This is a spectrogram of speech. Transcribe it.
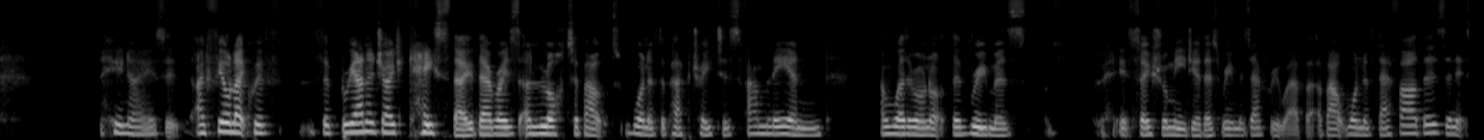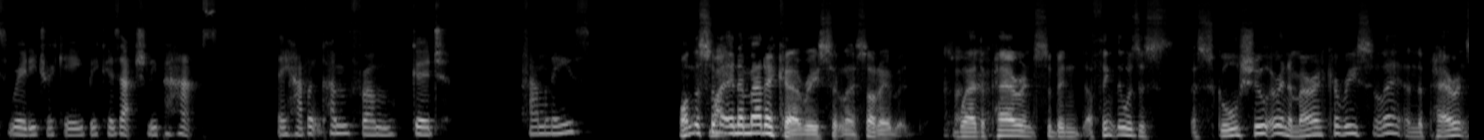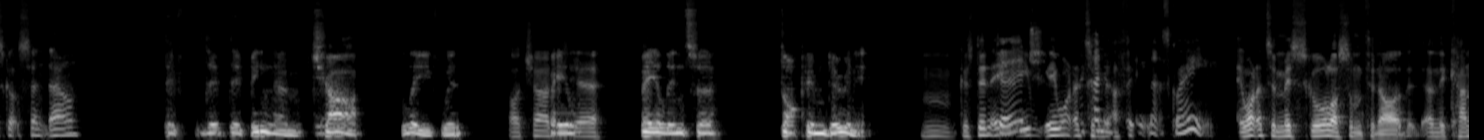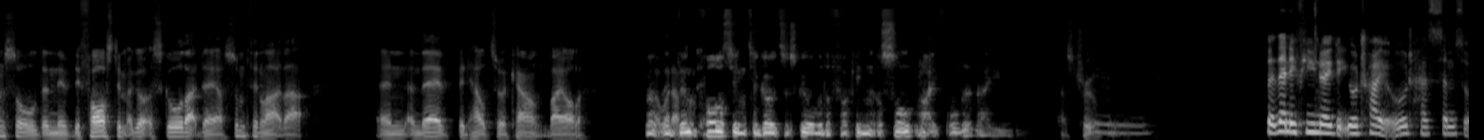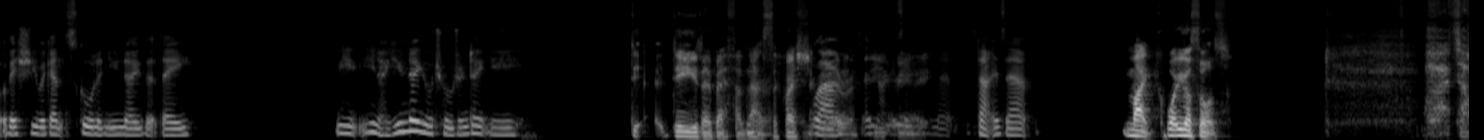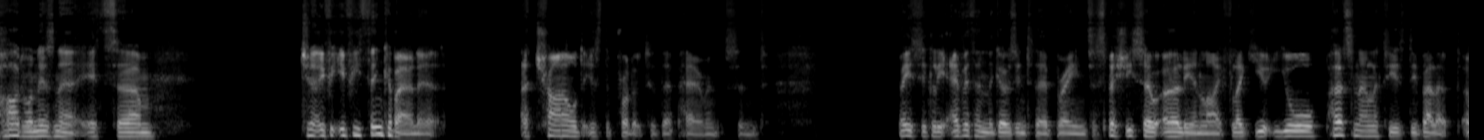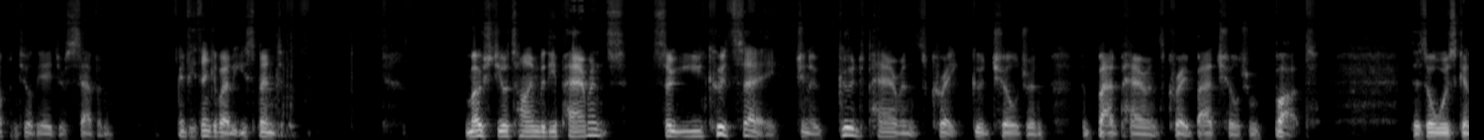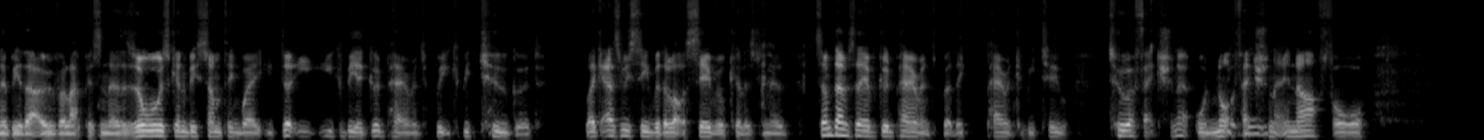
who knows? It, I feel like with the Brianna Ghey case, though, there is a lot about one of the perpetrators' family and and whether or not the rumors it's social media there's rumors everywhere but about one of their fathers and it's really tricky because actually perhaps they haven't come from good families Wasn't there something Right. in America recently? Sorry, but That's right, where carry the parents have been. I think there was a, a school shooter in America recently, and the parents got sent down. they've they've, they've been um, char leave with Oh, Chad, Bale. yeah. failing to stop him doing it. Because didn't he, Good. he? He I wanted to. kind of I think think that's great. he wanted to miss school or something, or and they cancelled and they, they forced him to go to school that day or something like that. And and they've been held to account by Ola. But they whatever. didn't force him to go to school with a fucking assault rifle, did they? That's true. Mm. But then, if you know that your child has some sort of issue against school, and you know that they, you you know, you know your children, don't you? Do, do you though, Beth? And That's the question. Well, Yeah, then Do you that is it, really? isn't it? That is it. Mike, what are your thoughts? It's a hard one, isn't it? It's um, do you know if if you think about it, a child is the product of their parents, and basically everything that goes into their brains, especially so early in life, like you, your personality is developed up until the age of seven. If you think about it, you spend most of your time with your parents. So you could say, you know, good parents create good children, and bad parents create bad children, but there's always going to be that overlap, isn't there? There's always going to be something where you, you you could be a good parent, but you could be too good. Like as we see with a lot of serial killers, you know, sometimes they have good parents, but the parent can be too too affectionate or not Mhm. affectionate enough, or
